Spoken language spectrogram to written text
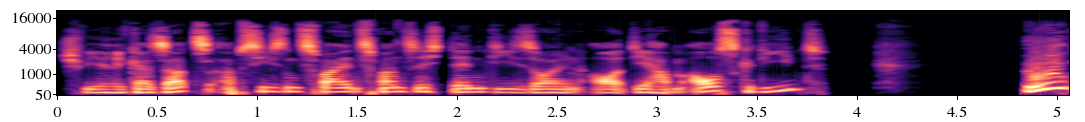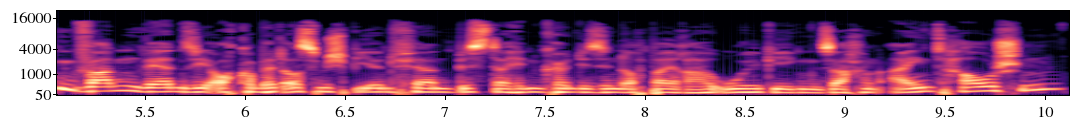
Schwieriger Satz ab Season 22, denn die sollen, die haben ausgedient. Irgendwann werden sie auch komplett aus dem Spiel entfernen. Bis dahin könnt ihr sie noch bei Raoul gegen Sachen eintauschen.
